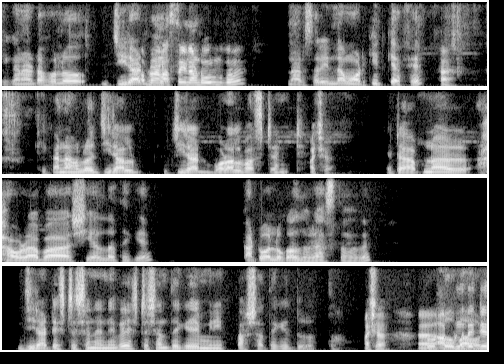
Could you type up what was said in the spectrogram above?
ঠিকানাটা হলো জিরাট আপনার নার্সারির নামটা বলুন তবে নার্সারির নাম অর্কিড ক্যাফে। হ্যাঁ। ঠিকানা হলো জিরাল জিরাট বড়াল বাস স্ট্যান্ড। আচ্ছা। এটা আপনার হাওড়া বা শিয়ালদা থেকে কাটোয়া লোকাল ধরে আসতে হবে। জিরাট স্টেশনে নেবে স্টেশন থেকে মিনিট পাঁচ সাত থেকে দূরত্ব। আচ্ছা আপনাদের যে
